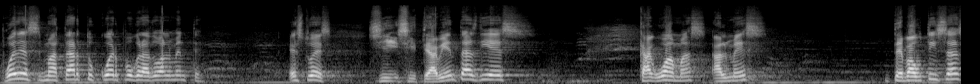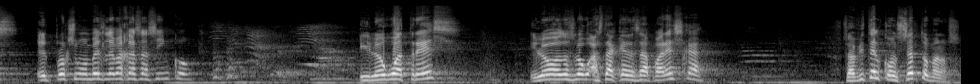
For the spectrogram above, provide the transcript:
puedes matar tu cuerpo gradualmente. Esto es, si, si te avientas 10 caguamas al mes, te bautizas, el próximo mes le bajas a 5. Y luego a 3. Y luego a 2, luego hasta que desaparezca. O sea, ¿viste el concepto, hermanos?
